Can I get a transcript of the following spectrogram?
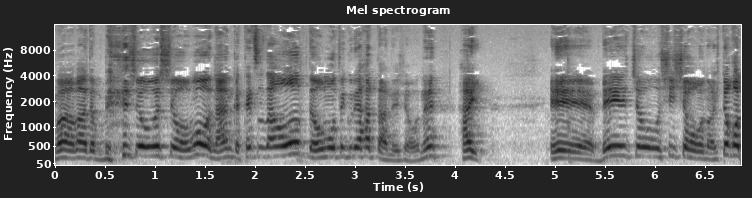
まあまあでも、米朝師匠もなんか手伝おうって思ってくれはったんでしょうね。はい。えー、米朝師匠の一言。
